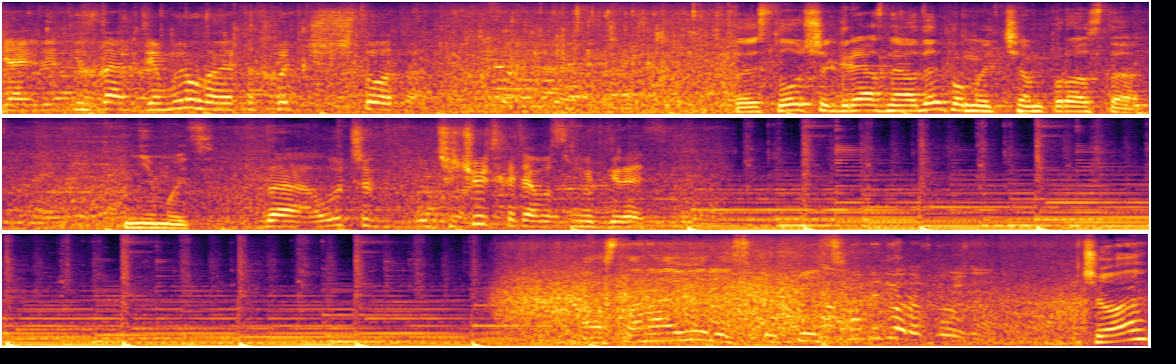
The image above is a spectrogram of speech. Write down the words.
Я говорит, не знаю, где мыл, но это хоть что-то. То есть лучше грязной водой помыть, чем просто не мыть. Да, лучше чуть-чуть хотя бы смыть грязь. Остановились купить. Помидоров нужно. Чё?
